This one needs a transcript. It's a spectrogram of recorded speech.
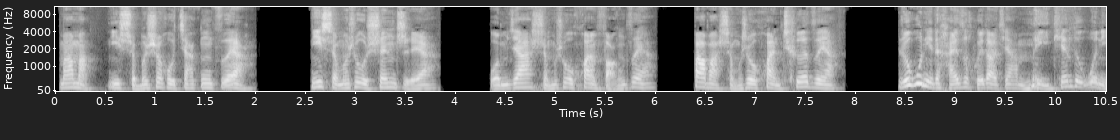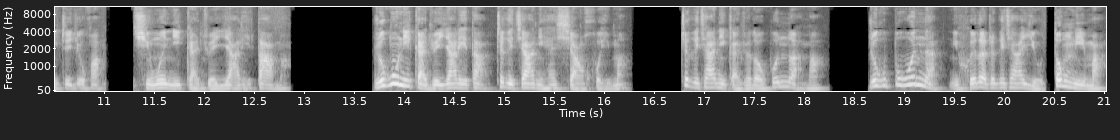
妈妈，你什么时候加工资呀？你什么时候升职呀？我们家什么时候换房子呀？爸爸什么时候换车子呀？”如果你的孩子回到家每天都问你这句话，请问你感觉压力大吗？如果你感觉压力大，这个家你还想回吗？这个家你感觉到温暖吗？如果不温暖，你回到这个家有动力吗？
